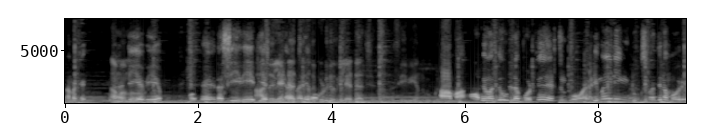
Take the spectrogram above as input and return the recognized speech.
நமக்கு டிஏவி போட்டு இல்ல சிவி லேட் ஆச்சு. ஆமா அது வந்து உள்ள போட்டு எடுத்துட்டு போவோம். ரிமைனிங் புக்ஸ் வந்து நம்ம ஒரு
